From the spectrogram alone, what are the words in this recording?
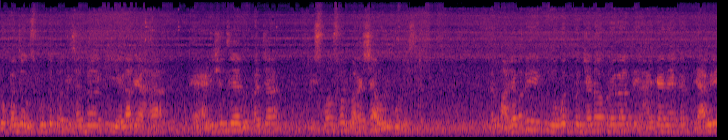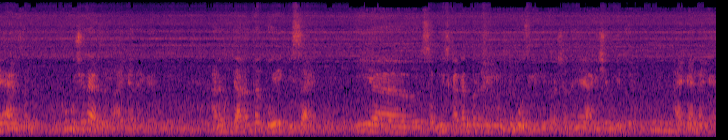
लोकांचा उत्स्फूर्त प्रतिसाद मिळाला की येणाऱ्या हा हे ॲडिशन जे लोकांच्या रिस्पॉन्सवर बऱ्याचशा अवलंबून असतात. तर माझ्यामध्ये एक नव्वद पंच्याण्णव प्रयोगाला ते हाय काय नाही काय त्यावेळी ॲड झालं. खूप उशिरा ॲड झालं हाय काय नाही काय आणि मग त्यानंतर तो एक किस्सा आहे. की सबनीस काकांपर्यंत ही गोष्ट पोहोचली की प्रशांत हे ॲडिशन घेतोय. हाय काय नाही काय.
